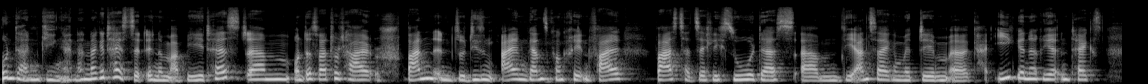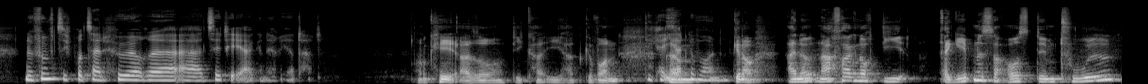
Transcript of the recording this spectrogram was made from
und dann gegeneinander getestet in einem AB-Test. Ähm, und das war total spannend. In so diesem einem ganz konkreten Fall war es tatsächlich so, dass ähm, die Anzeige mit dem äh, KI-generierten Text eine 50 Prozent höhere äh, CTR generiert hat. Okay, also die KI hat gewonnen. Die KI ähm, hat gewonnen. Genau. Eine Nachfrage noch: Die Ergebnisse aus dem Tool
